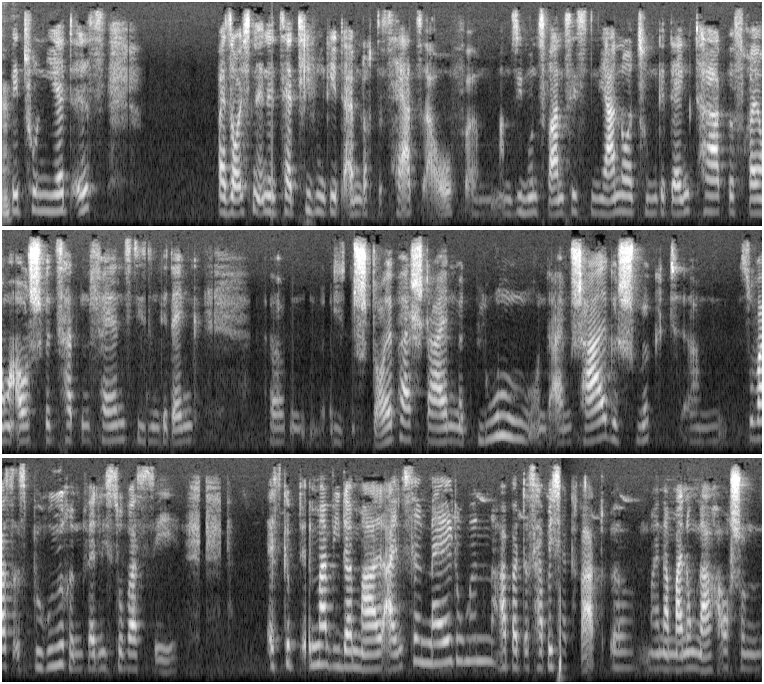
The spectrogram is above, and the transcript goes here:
einbetoniert mhm. ist bei solchen Initiativen geht einem doch das Herz auf. Ähm, am 27. Januar zum Gedenktag Befreiung Auschwitz hatten Fans diesen Gedenk, ähm, diesen Stolperstein mit Blumen und einem Schal geschmückt. Ähm, sowas ist berührend, wenn ich sowas sehe. Es gibt immer wieder mal Einzelmeldungen, aber das habe ich ja gerade äh, meiner Meinung nach auch schon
